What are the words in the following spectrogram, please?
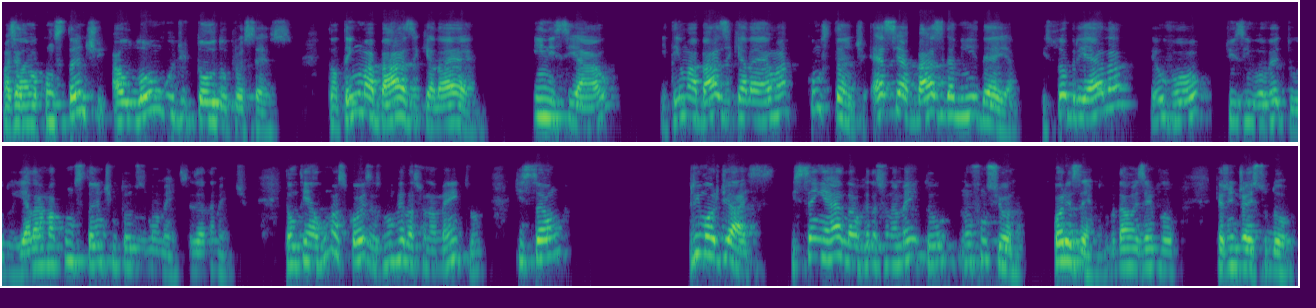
mas ela é uma constante ao longo de todo o processo. Então, tem uma base que ela é inicial e tem uma base que ela é uma constante. Essa é a base da minha ideia. E sobre ela, eu vou desenvolver tudo. E ela é uma constante em todos os momentos, exatamente. Então, tem algumas coisas no relacionamento que são primordiais. E sem ela, o relacionamento não funciona. Por exemplo, vou dar um exemplo que a gente já estudou.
